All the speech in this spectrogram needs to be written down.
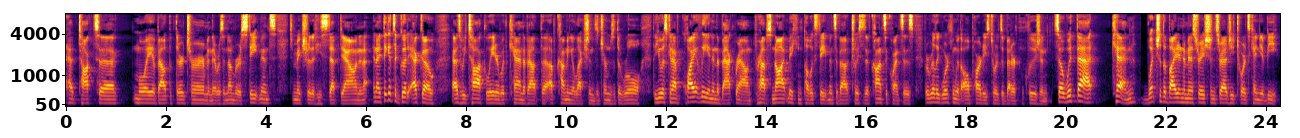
had talked to Moi about the third term, and there was a number of statements to make sure that he stepped down. And, and I think it's a good echo as we talk later with Ken about the upcoming elections in terms of the role the U.S. can have quietly and in the background, perhaps not making public statements about choices of consequences, but really working with all parties towards a better conclusion. So, with that, Ken, what should the Biden administration strategy towards Kenya be?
